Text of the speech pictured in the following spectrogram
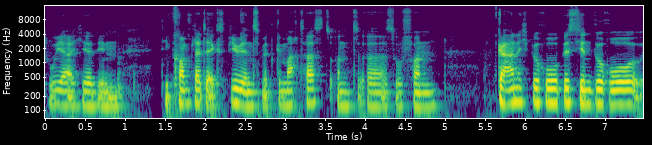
du ja hier den, die komplette Experience mitgemacht hast und äh, so von gar nicht Büro, bisschen Büro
